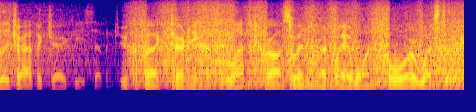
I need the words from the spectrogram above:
Westerly traffic, Cherokee 72 Quebec, turning left crosswind, runway 14 westerly.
